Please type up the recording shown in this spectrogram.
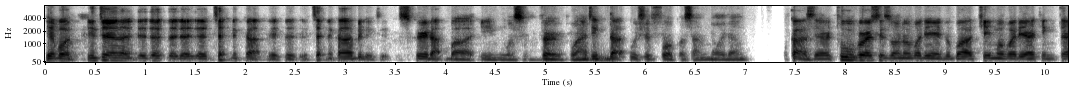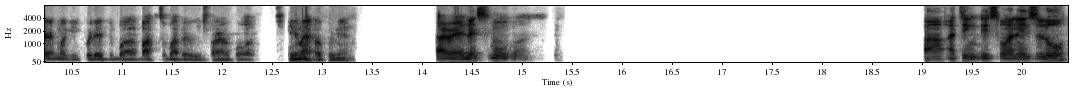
Yeah, but in terms of the, the, the, the, technical the, the, technical ability to square that ball in was very poor. I think that we should focus on more than because there are two verses one over there. The ball came over there. I think Terry Magee could the ball back to Bobby Reid for a goal, in my opinion. All right, let's move on. Uh, I think this one is low.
